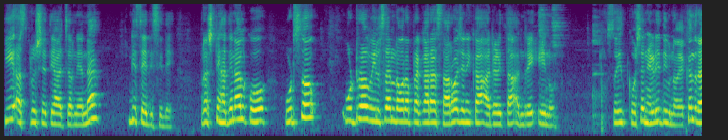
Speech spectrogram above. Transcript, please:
ಈ ಅಸ್ಪೃಶ್ಯತೆ ಆಚರಣೆಯನ್ನು ನಿಷೇಧಿಸಿದೆ. ಪ್ರಶ್ನೆ ಹದಿನಾಲ್ಕು, ಉಡ್ಸೋ, ಉಡ್ರೋ ವಿಲ್ಸನ್ ಅವರ ಪ್ರಕಾರ ಸಾರ್ವಜನಿಕ ಆಡಳಿತ ಅಂದರೆ ಏನು? ಸೊ ಇದು ಕ್ವಶನ್ ಹೇಳಿದ್ದೀವಿ ನಾವು. ಯಾಕಂದ್ರೆ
